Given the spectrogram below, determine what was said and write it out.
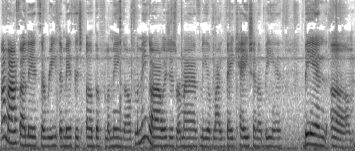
I'm also led to read the message of the flamingo. Flamingo always just reminds me of like vacation or being being um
